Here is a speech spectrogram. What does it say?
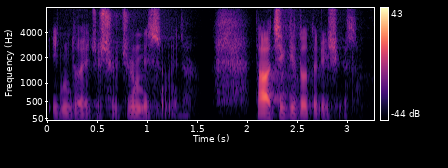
인도해 주실 줄 믿습니다. 다 같이 기도 드리시겠습니다.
